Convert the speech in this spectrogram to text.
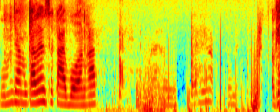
ผมทำการเล่นสกายบอลครับโอเค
